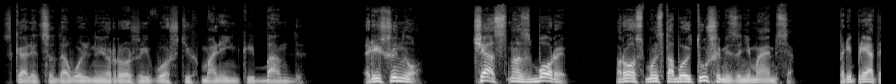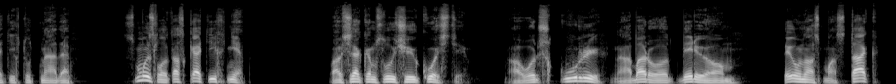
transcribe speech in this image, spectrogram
Скалится довольный рожей вождь их маленькой банды. Решено. Час на сборы. Рос, мы с тобой тушами занимаемся. Припрятать их тут надо. Смысла таскать их нет. Во всяком случае, кости. А вот шкуры, наоборот, берем. Ты у нас мастак.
